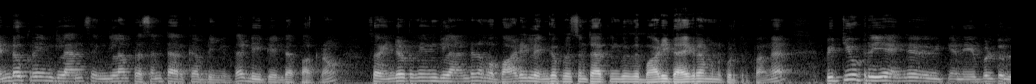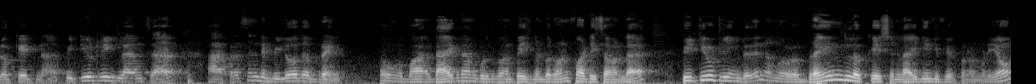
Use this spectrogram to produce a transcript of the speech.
எண்டோக்ரைன் கிளான்ஸ் எங்கெல்லாம் ப்ரெசென்ட்டாக இருக்குது அப்படிங்கிறத டீட்டெயிலாக பார்க்குறோம். ஸோ எண்டோக்ரைன் கிளாண்டு நம்ம பாடியில் எங்கே ப்ரெசென்ட்டாக இருக்குங்கிறது பாடி டயக்ராம் ஒன்று கொடுத்துருப்பாங்க. பிட்யூட்ரியை எங்கே வி கேன் ஏபிள் டு லொக்கேட்னா pituitary glands are present below the brain so உங்கள் பா டயக்ராம் கொடுத்துருப்பாங்க பேஜ் நம்பர் ஒன் ஃபார்ட்டி செவனில் பிடியூட்ரிங்கிறது நம்மளோட பிரெயின் லொக்கேஷனில் ஐடென்டிஃபை பண்ண முடியும்.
